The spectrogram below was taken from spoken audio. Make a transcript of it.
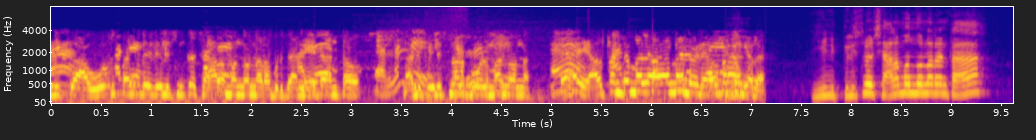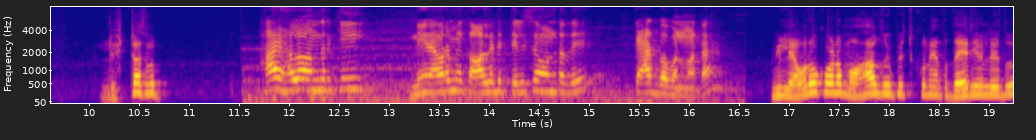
నీకు ఆ ఊరు. సంగతి తెలిసి ఇంకా చాలా. మంది ఉన్నారు అప్పుడు దాన్ని అదే. ఏంటి అంటావు వెళ్ళండి. దాన్ని పిలిచిన వాళ్ళు బోల్డ్ మంది ఉన్నారు వెళ్తుంటే మళ్ళీ ఎవరన్నా వెళ్తున్నాను కదా ఈయన పిలిచిన వాళ్ళు చాలా మంది ఉన్నారంట లిస్ట్ అసలు హాయ్ హలో అందరికీ నేను ఎవరో మీకు ఆల్రెడీ తెలిసే ఉంటుంది క్యాట్ బాబు అనమాట వీళ్ళు ఎవరో కూడా మొహాలు చూపించుకునేంత ధైర్యం లేదు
